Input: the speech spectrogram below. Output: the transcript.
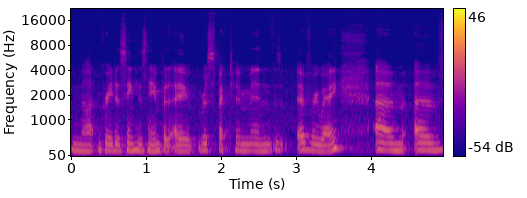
not great at saying his name, but I respect him in every way. Um, of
